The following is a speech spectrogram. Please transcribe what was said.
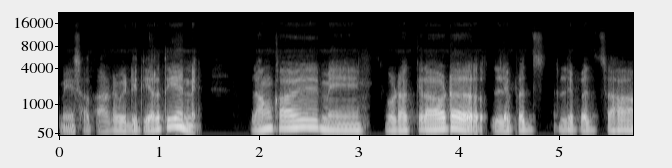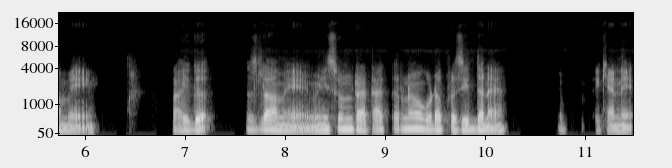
මේ සතාට වෙඩි තියර තියෙන්නේ. ලංකාවේ මේ ගොඩක් කලාවට ලෙපද් ලෙපද් සහ මේ රයිග ස්ලා මේ මිනිසුන්ට ඇටැක් කරනව ගොඩ ප්‍රසිද්ධ නෑ එකැන්නේ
